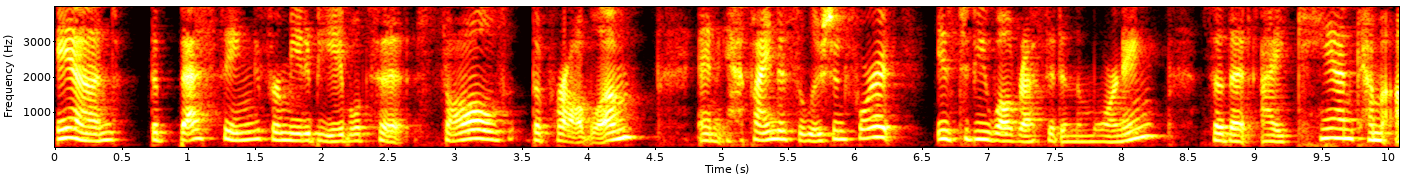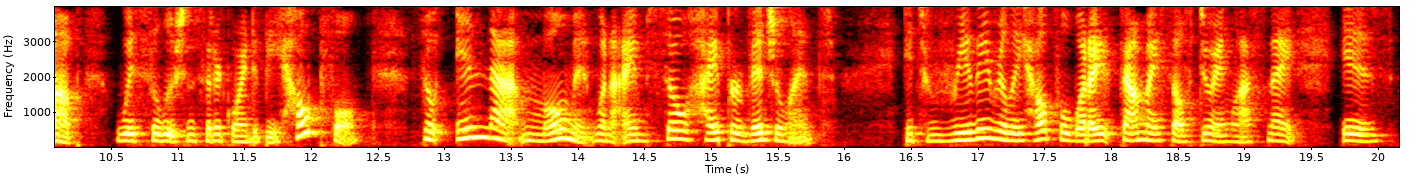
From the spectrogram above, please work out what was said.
And the best thing for me to be able to solve the problem and find a solution for it is to be well rested in the morning so that I can come up with solutions that are going to be helpful. So in that moment when I'm so hyper vigilant, it's really, really helpful. What I found myself doing last night is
